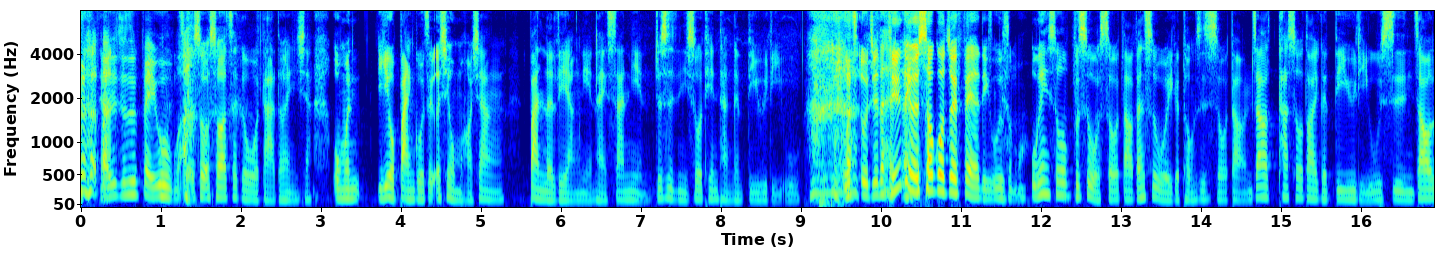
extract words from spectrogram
反正就是废物嘛。说说说到这个，我打断一下，我们也有办过这个，而且我们好像办了两年还三年，就是你说天堂跟地狱礼物，我我觉得很其实你们收过最废的礼物是什么？我跟你说，不是我收到，但是我一个同事收到。你知道他收到一个地狱礼物是，你知道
